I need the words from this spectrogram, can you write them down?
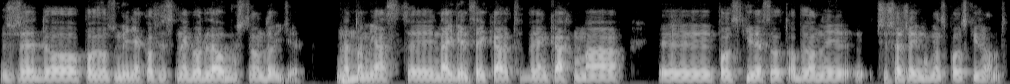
że do porozumienia korzystnego dla obu stron dojdzie. Mhm. Natomiast y, najwięcej kart w rękach ma polski resort obrony, czy szerzej mówiąc polski rząd.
